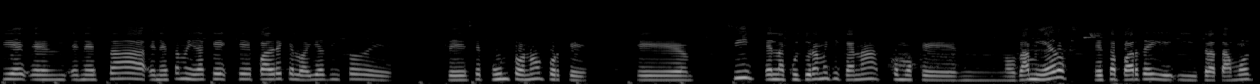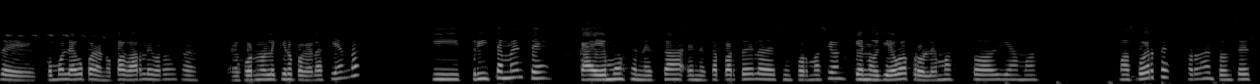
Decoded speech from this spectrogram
Sí, en, en, esta, en esta medida, qué, qué padre que lo hayas visto de, de ese punto, ¿no? Porque eh, sí, en la cultura mexicana como que nos da miedo esta parte y, tratamos de, ¿cómo le hago para no pagarle, verdad? O sea, mejor no le quiero pagar a Hacienda y tristemente caemos en esta en esta parte de la desinformación que nos lleva a problemas todavía más más fuertes, ¿verdad? Entonces,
